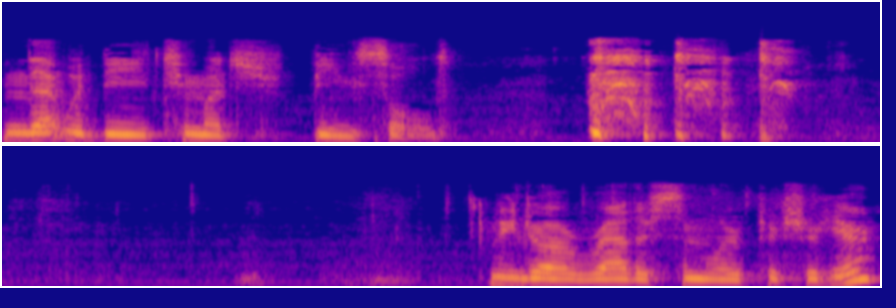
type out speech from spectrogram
And that would be too much being sold. We can draw a rather similar picture here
